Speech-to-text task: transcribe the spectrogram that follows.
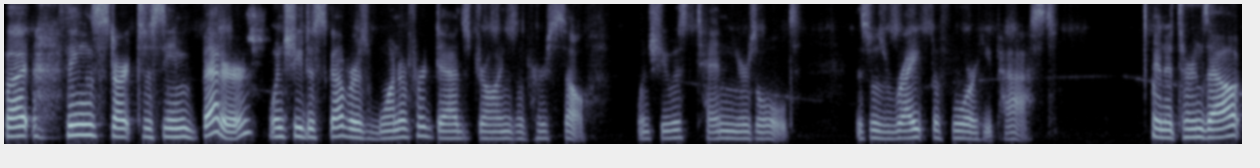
but things start to seem better when she discovers one of her dad's drawings of herself when she was 10 years old. This was right before he passed. And it turns out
